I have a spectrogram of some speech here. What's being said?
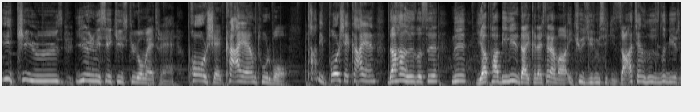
228 kilometre. Porsche Cayenne Turbo. Tabi Porsche Cayenne daha hızlısını yapabilirdi arkadaşlar ama 228 zaten hızlı bir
